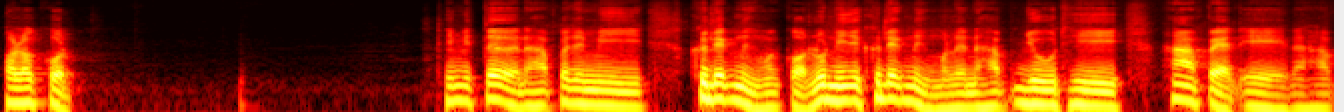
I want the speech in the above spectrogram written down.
พอเรากดที่มิเตอร์นะครับ ก็จะมีขึ้นเลขหนึ่งมาก่อน รุ่นนี้จะขึ้นเลขหนึ่งมาเลยนะครับ UT 58A นะครับ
